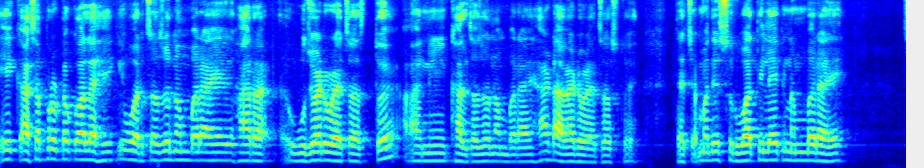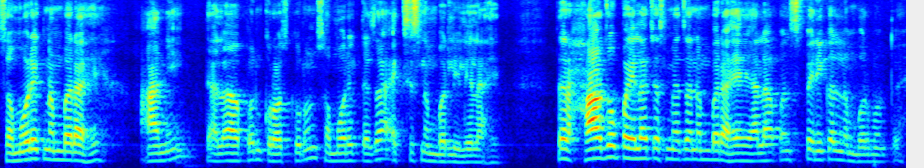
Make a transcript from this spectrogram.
एक असा प्रोटोकॉल आहे की वरचा जो नंबर आहे हा रा उजव्या डोळ्याचा असतो आहे आणि खालचा जो नंबर आहे हा डाव्या डोळ्याचा असतो आहे त्याच्यामध्ये सुरुवातीला एक नंबर आहे समोर एक नंबर आहे आणि त्याला आपण क्रॉस करून समोर एक त्याचा ॲक्सिस नंबर लिहिलेला आहे. तर हा जो पहिला चष्म्याचा नंबर आहे याला आपण स्पेरिकल नंबर म्हणतो आहे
